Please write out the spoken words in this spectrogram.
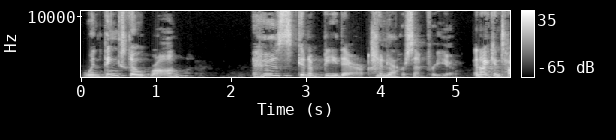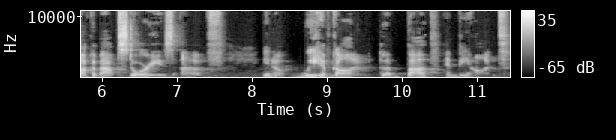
When things go wrong, who's going to be there 100% for you? And I can talk about stories of, you know, we have gone above and beyond.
